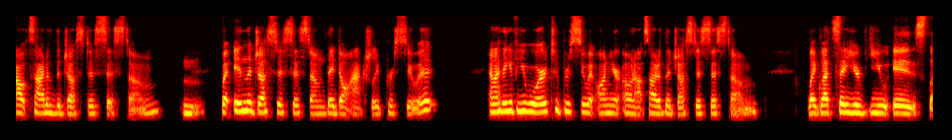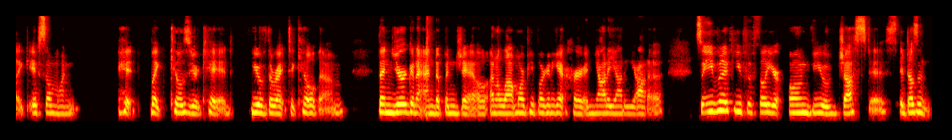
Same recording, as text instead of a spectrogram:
outside of the justice system. Mm. But in the justice system, they don't actually pursue it. And I think if you were to pursue it on your own outside of the justice system, like let's say your view is like if someone hit like kills your kid, you have the right to kill them, then you're going to end up in jail and a lot more people are going to get hurt and yada yada yada. So even if you fulfill your own view of justice, it doesn't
